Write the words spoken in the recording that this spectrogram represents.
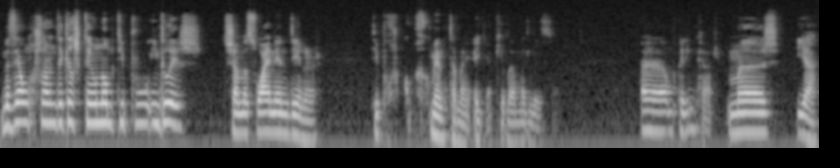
Mas é um restaurante daqueles que tem um nome tipo inglês. Chama-se Wine and Dinner. Tipo, recomendo também. Aí, aquilo é uma delícia. Uh, um bocadinho caro. Mas, yeah.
